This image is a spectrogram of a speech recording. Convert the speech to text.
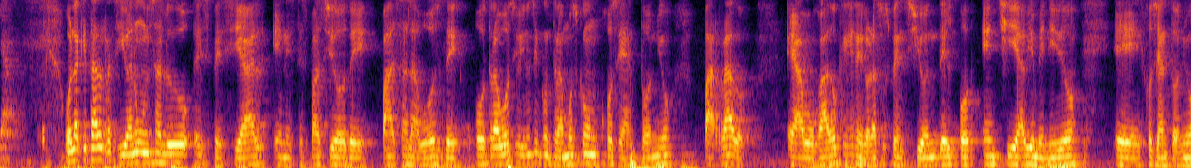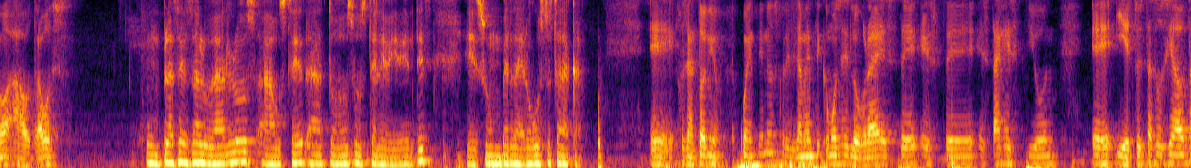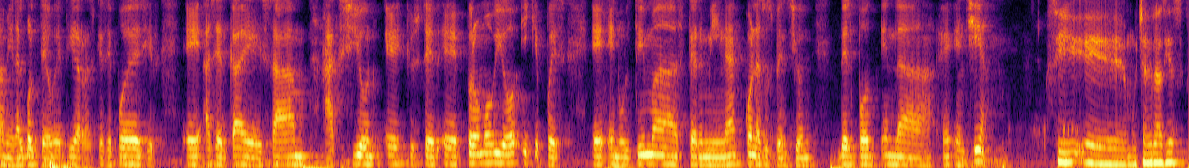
Ya. Hola, ¿qué tal? Reciban un saludo especial en este espacio de Pasa la Voz de Otra Voz. Y hoy nos encontramos con José Antonio Parrado, eh, abogado que generó la suspensión del POD en Chía. Bienvenido, eh, José Antonio, a Otra Voz. Un placer saludarlos a usted, a todos sus televidentes. Es un verdadero gusto estar acá. Eh, José Antonio, cuéntenos precisamente cómo se logra este, este, esta gestión eh, y esto está asociado también al volteo de tierras. ¿Qué se puede decir eh, acerca de esa mm, acción que usted promovió y que pues en últimas termina con la suspensión del POD en, la, en Chía? Sí, muchas gracias.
